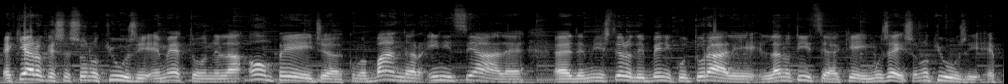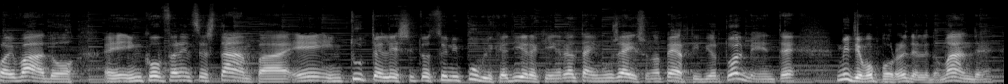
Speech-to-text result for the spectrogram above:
È chiaro che se sono chiusi e metto nella home page come banner iniziale eh, del Ministero dei Beni Culturali la notizia che i musei sono chiusi e poi vado eh, in conferenze stampa e in tutte le situazioni pubbliche a dire che in realtà i musei sono aperti virtualmente, mi devo porre delle domande.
